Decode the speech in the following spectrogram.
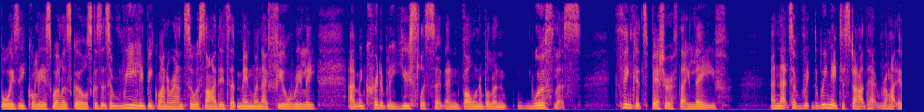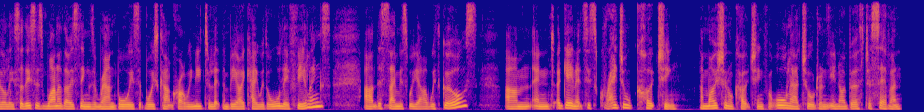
boys equally as well as girls because it's a really big one around suicide is that men when they feel really um, incredibly useless and, and vulnerable and worthless think it's better if they leave and that's a we need to start that right early. So this is one of those things around boys that boys can't cry. We need to let them be okay with all their feelings, uh, the same as we are with girls. Um, and again, it's this gradual coaching, emotional coaching for all our children. You know, birth to seven.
